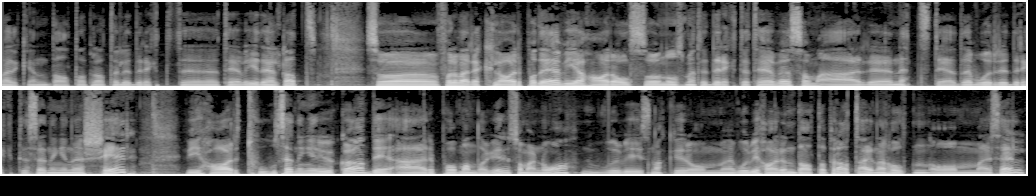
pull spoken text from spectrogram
verken dataprat eller direkte-TV i det hele tatt. Så for å være klar på det, vi har altså noe som heter Direkte-TV, som er nettstedet hvor direktesendingene skjer. Vi har to sendinger i uka. Det er på mandager, som er nå, hvor vi om hvor vi har en dataprat, Einar Holten og meg selv.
